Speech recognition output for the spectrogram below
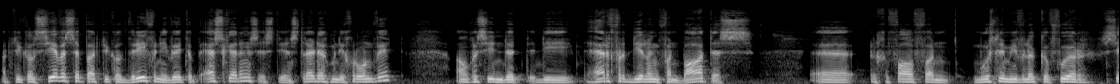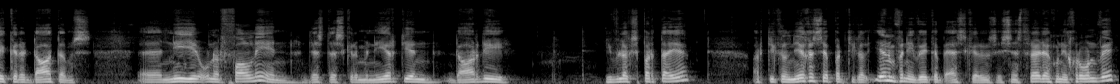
Artikel 7 se artikel 3 van die Wet op Egskeidings is teenstrydig met die grondwet aangesien dit die herverdeling van bates uh in geval van moslimhuwelike voor sekere datums uh nie hieronder val nie en dis diskrimineer teen daardie huwelikspartye. Artikel 9 se artikel 1 van die Wet op Egskeidings is teenstrydig met die grondwet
